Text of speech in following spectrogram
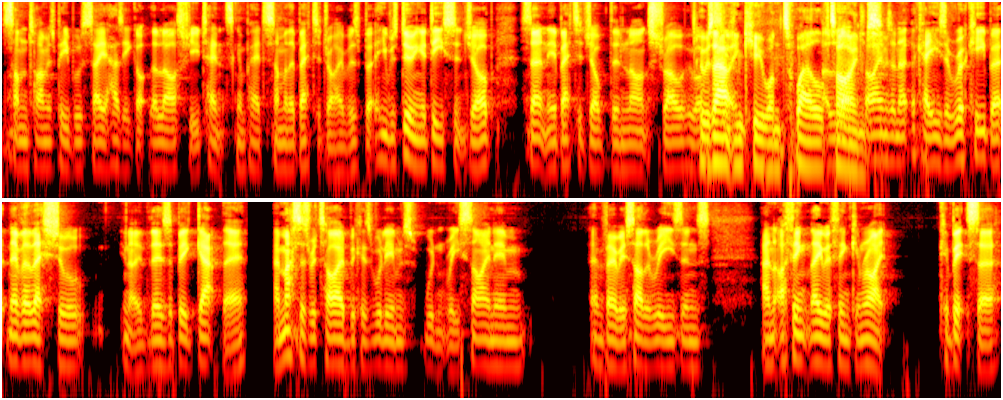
sometimes people say, has he got the last few tenths compared to some of the better drivers? But he was doing a decent job, certainly a better job than Lance Stroll, who, who was out in Q1 12 times. times. And uh, okay, he's a rookie, but nevertheless, you know, there's a big gap there. And Massa's retired because Williams wouldn't re sign him and various other reasons. And I think they were thinking, right, Kubica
